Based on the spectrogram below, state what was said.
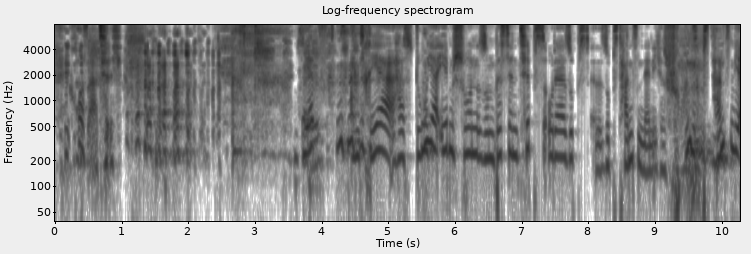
Großartig. Jetzt, Andrea, hast du ja eben schon so ein bisschen Tipps oder Subst äh, Substanzen, nenne ich es schon, Substanzen, die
